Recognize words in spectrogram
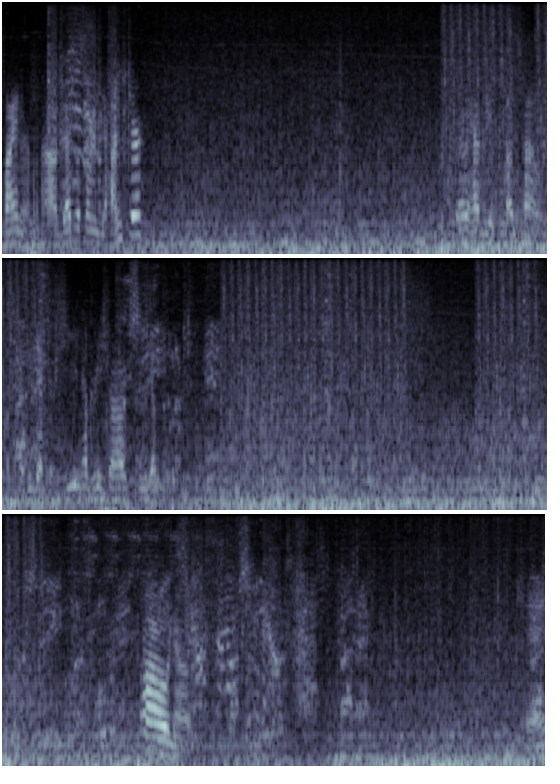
Final. Oh, that was only the hunter? There we have your bloodhound. As you get the shield have recharged. Yep. Oh no. Okay.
